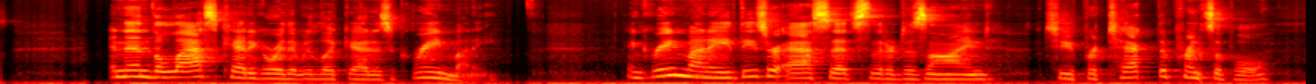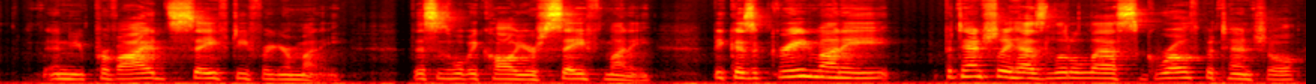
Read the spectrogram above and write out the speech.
And then the last category that we look at is green money. In green money, these are assets that are designed to protect the principal and you provide safety for your money. This is what we call your safe money because green money potentially has little less growth potential,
